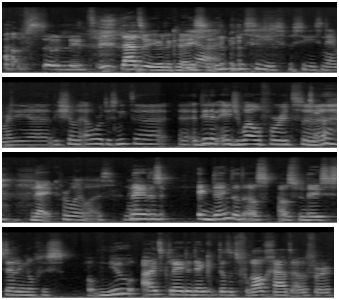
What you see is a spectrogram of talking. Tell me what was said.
Absoluut. Laten we eerlijk wezen. Ja, precies, precies. Nee, maar die, eh, die show The L Word is niet... eh eh, it didn't age well for, its, eh, Nee. Nee. for what it was. Nee, dus ik denk dat als, als we deze stelling nog eens opnieuw uitkleden, denk ik dat het vooral gaat over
